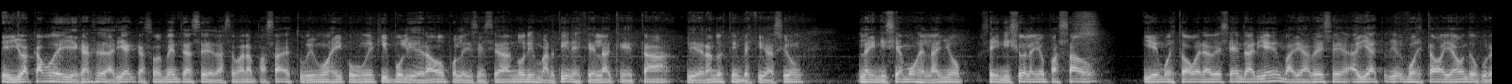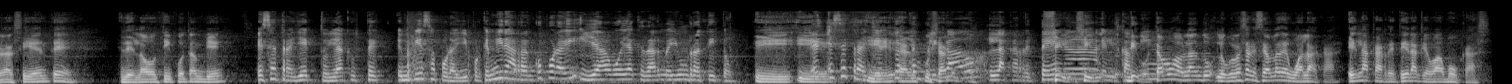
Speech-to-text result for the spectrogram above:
Eh, yo acabo de llegar de Darien, casualmente hace la semana pasada estuvimos ahí con un equipo liderado por la licenciada Noris Martínez, que es la que está liderando esta investigación. La iniciamos el año, se inició el año pasado y hemos estado varias veces en Darien, varias veces allá, hemos estado allá donde ocurrió el accidente, del lado Tico también. Ese trayecto, ya que usted empieza por allí, porque mira, arrancó por ahí y ya voy a quedarme ahí un ratito. Y, y- E- ese trayecto y es complicado, la carretera, Sí, sí, el digo, camino. estamos hablando, lo que pasa es que se habla de Hualaca, es la carretera que va a Bocas.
